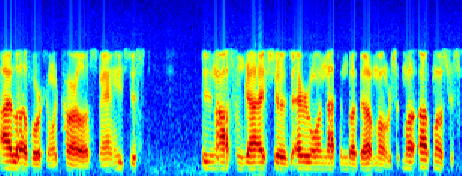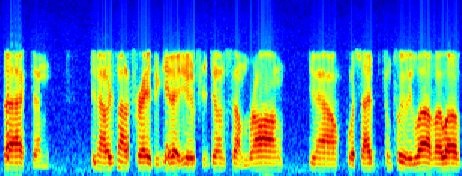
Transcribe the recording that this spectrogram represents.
I love working with Carlos, man. He's just he's an awesome guy. He shows everyone nothing but the utmost utmost respect, and you know he's not afraid to get at you if you're doing something wrong. You know, which I completely love. I love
